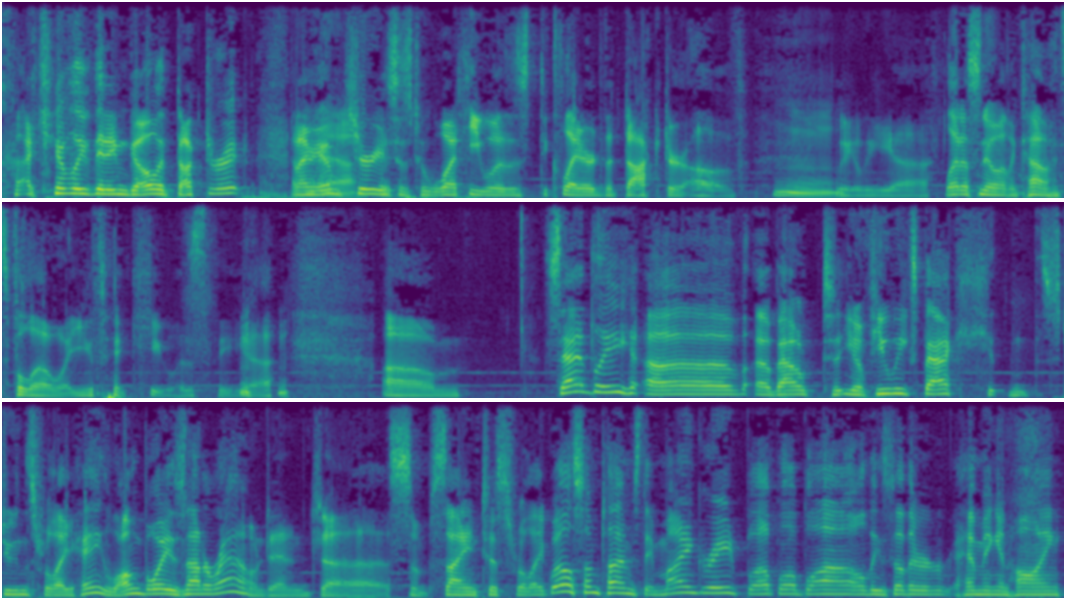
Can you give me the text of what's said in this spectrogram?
I can't believe they didn't go with doctorate, and I am Yeah. curious as to what he was declared the doctor of. Hmm. We, we uh, let us know in the comments below what you think he was the. Uh, um, sadly, uh, about you know a few weeks back, students were like, "Hey, Long Boi is not around," and uh, some scientists were like, "Well, sometimes they migrate." Blah blah blah. All these other hemming and hawing.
